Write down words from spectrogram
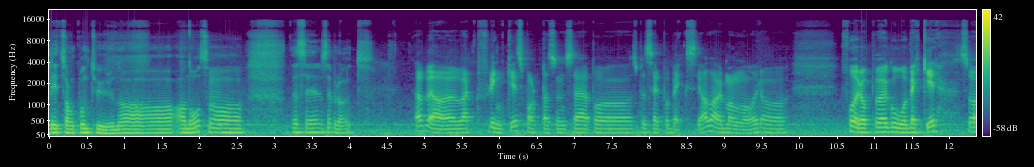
litt sånn konturene av, nå. Så det ser, ser bra ut. Ja, vi har vært flinke i Sparta, syns jeg, på, spesielt på bekksida da, i mange år. Og får opp eh, gode bekker. Så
